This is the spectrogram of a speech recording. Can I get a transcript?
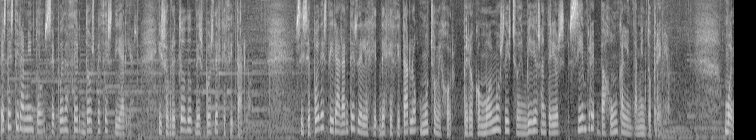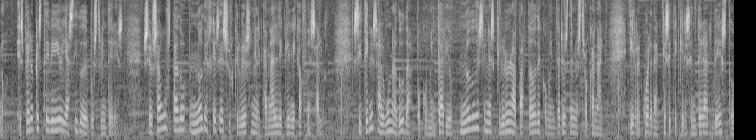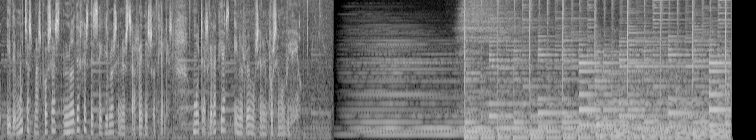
Este estiramiento se puede hacer dos veces diarias y sobre todo después de ejercitarlo. Si se puede estirar antes de, ejercitarlo, mucho mejor, pero como hemos dicho en vídeos anteriores, siempre bajo un calentamiento previo. Bueno, espero que este vídeo haya sido de vuestro interés. Si os ha gustado, no dejéis de suscribiros en el canal de Clínica Fuensalud. Si tienes alguna duda o comentario, no dudes en escribir en el apartado de comentarios de nuestro canal. Y recuerda que si te quieres enterar de esto y de muchas más cosas, no dejes de seguirnos en nuestras redes sociales. Muchas gracias y nos vemos en el próximo vídeo.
